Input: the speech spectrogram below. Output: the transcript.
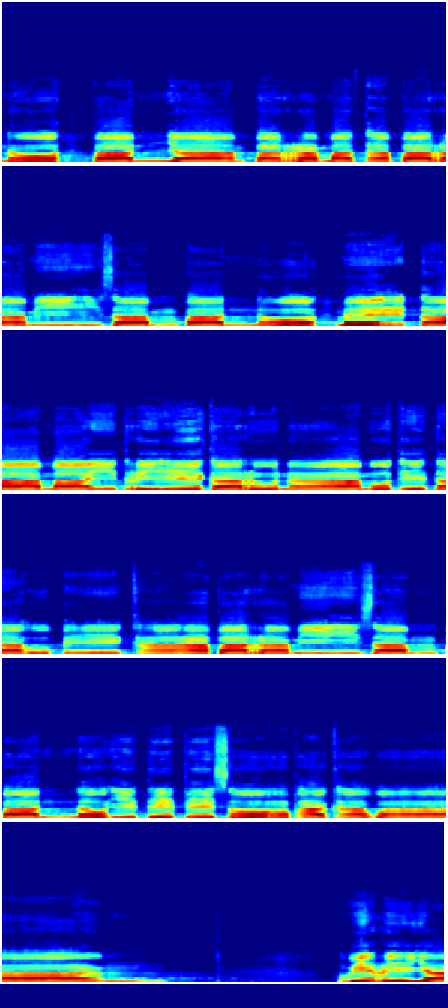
โน ปัญญาปรมัตถปารามีสัมปันโนเมตตาไมตรีกรุณามุทิตาอุเปกขาปารามีสัมปันโนอิติปิโสภาควานวิริยะ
